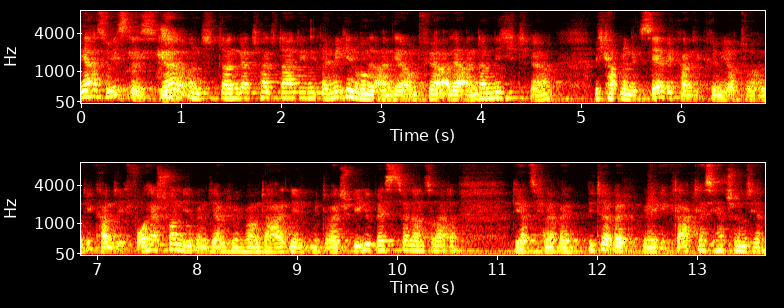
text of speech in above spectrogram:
ja, so ist es. Ja, und dann wird halt da die, der Medienrummel angeht und für alle anderen nicht. Ja. Ich habe eine sehr bekannte Krimi-Autorin, die kannte ich vorher schon, die, die habe ich mich mal unterhalten, die mittlerweile Spiegel-Bestseller und so weiter. Die hat sich mir bei Bitter bei mir geklagt, ja, sie hat schon, sie hat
